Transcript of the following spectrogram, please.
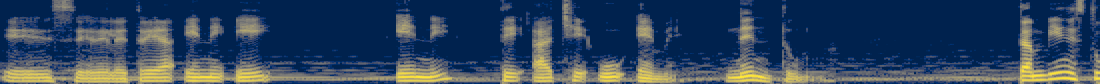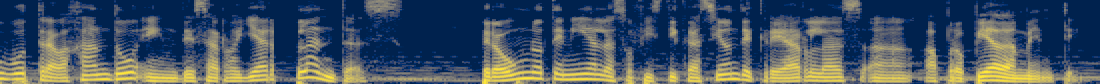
se deletrea N-E-N-T-U-M, N-T-H-U-M, Nentum. También estuvo trabajando en desarrollar plantas, pero aún no tenía la sofisticación de crearlas uh, apropiadamente.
